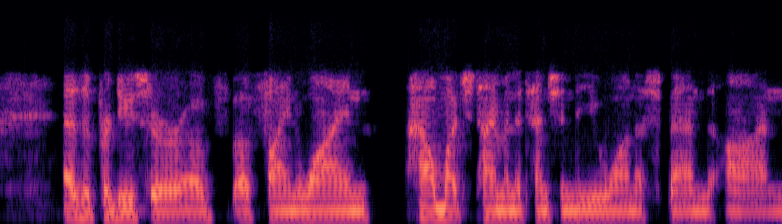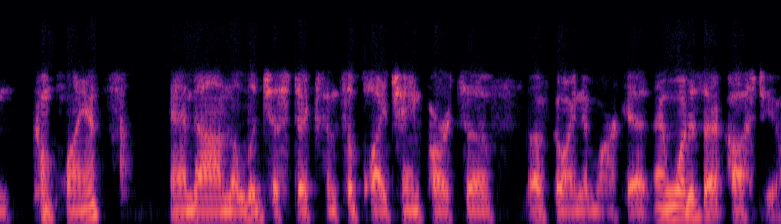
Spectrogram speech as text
as a producer of, of fine wine, how much time and attention do you want to spend on compliance and on the logistics and supply chain parts of, of going to market? And what does that cost you?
